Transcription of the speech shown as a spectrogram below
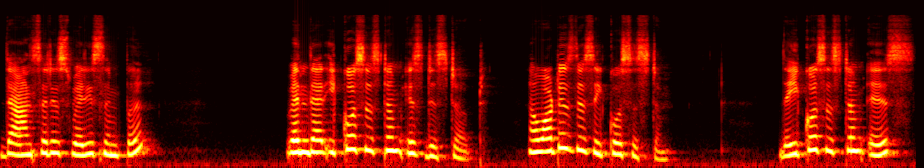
The answer is very simple when their ecosystem is disturbed. Now, what is this ecosystem? The ecosystem is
